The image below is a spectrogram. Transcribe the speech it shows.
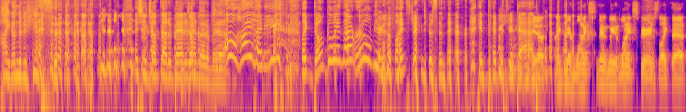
hide under the sheets. And she jumped out of bed she and jumped ran, out of bed said, oh hi honey. Like don't go in that room. You're gonna find strangers in there in bed with your dad. Yeah i think we had one ex- we had one experience like that.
